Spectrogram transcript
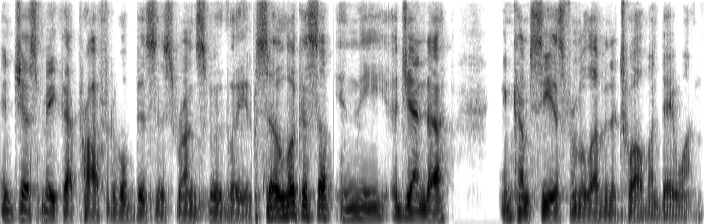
and just make that profitable business run smoothly. So look us up in the agenda and come see us from 11 to 12 on day one.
